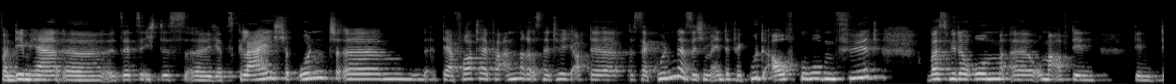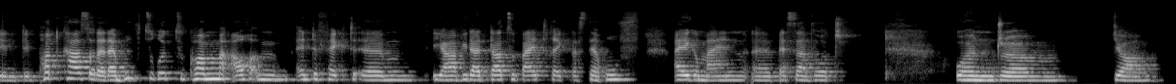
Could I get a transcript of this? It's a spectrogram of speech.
von dem her äh, setze ich das äh, jetzt gleich. Und ähm, der Vorteil für andere ist natürlich auch, der, dass der Kunde sich im Endeffekt gut aufgehoben fühlt, was wiederum, äh, um auf den, den, den, den Podcast oder dein Buch zurückzukommen, auch im Endeffekt ähm, ja wieder dazu beiträgt, dass der Ruf allgemein äh, besser wird. Und ähm, ja,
